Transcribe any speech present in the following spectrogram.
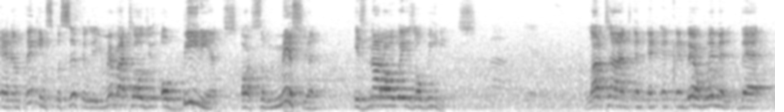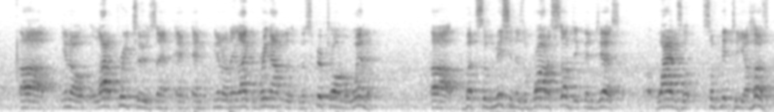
and I'm thinking specifically, remember I told you obedience or submission is not always obedience. A lot of times, and, and, and, and there are women that uh, you know, a lot of preachers and, and, and you know, they like to bring out the, the scripture on the women. Uh, but submission is a broader subject than just uh, wives submit to your husbands.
